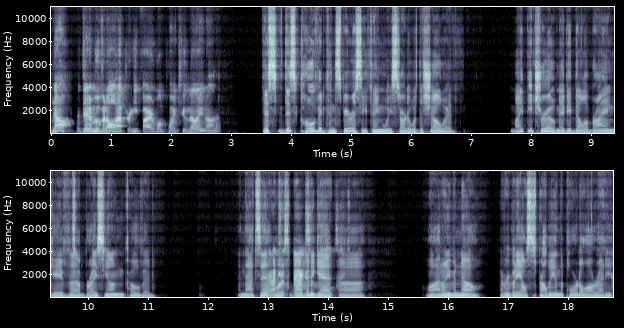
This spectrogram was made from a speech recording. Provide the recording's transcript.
No, it didn't move at all after he fired 1.2 million on it. This this COVID conspiracy thing we started with the show with might be true. Maybe Bill O'Brien gave uh, Bryce Young COVID, and that's it. We're, we're gonna get. Uh, well, I don't even know. Everybody else is probably in the portal already.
